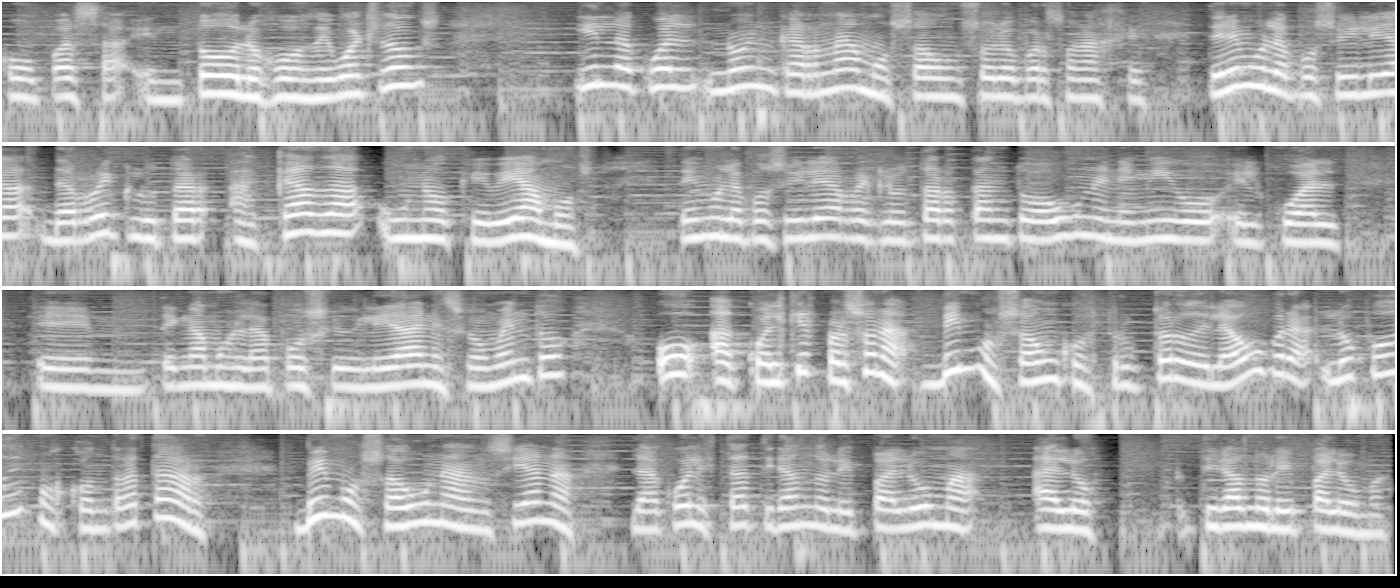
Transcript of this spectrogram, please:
como pasa en todos los juegos de Watch Dogs, y en la cual no encarnamos a un solo personaje. Tenemos la posibilidad de reclutar a cada uno que veamos. Tenemos la posibilidad de reclutar tanto a un enemigo, el cual em, tengamos la posibilidad en ese momento, o a cualquier persona. Vemos a un constructor de la obra, lo podemos contratar vemos a una anciana la cual está tirándole paloma a los tirándole paloma.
